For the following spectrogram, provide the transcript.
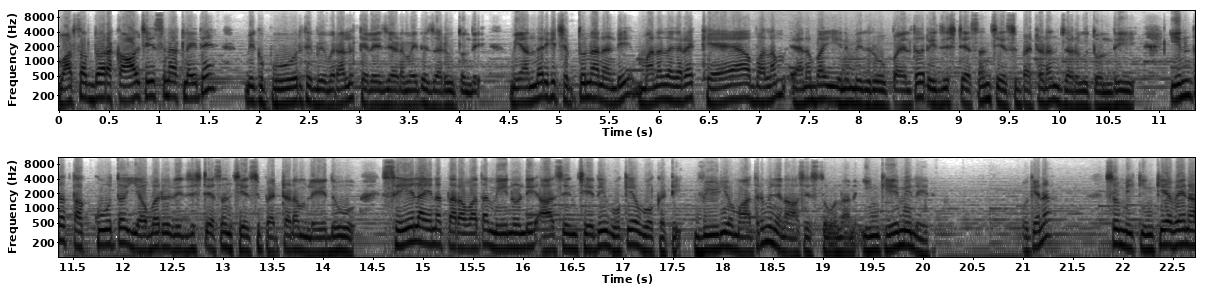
వాట్సాప్ ద్వారా కాల్ చేసినట్లయితే మీకు పూర్తి వివరాలు తెలియజేయడం అయితే జరుగుతుంది. మీ అందరికీ చెప్తున్నానండి మన దగ్గర కేవలం ఎనభై ఎనిమిది రూపాయలతో రిజిస్ట్రేషన్ చేసి పెట్టడం జరుగుతుంది. ఇంత తక్కువతో ఎవరు రిజిస్ట్రేషన్ చేసి పెట్టడం లేదు. సేల్ అయిన తర్వాత మీ నుండి ఆశించేది ఒకే ఒకటి. వీడియో మాత్రమే నేను ఆశిస్తూ ఉన్నాను. ఇంకేమీ లేదు. ఓకేనా? సో మీకు ఇంకేమైనా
